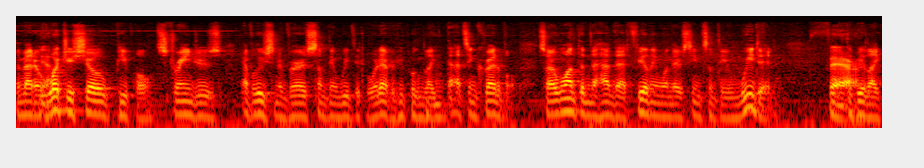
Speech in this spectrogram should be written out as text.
No matter yeah. what you show people, strangers, evolution of verse, something we did, whatever, people can be like, that's incredible. So I want them to have that feeling when they're seeing something we did, fair. to be like,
